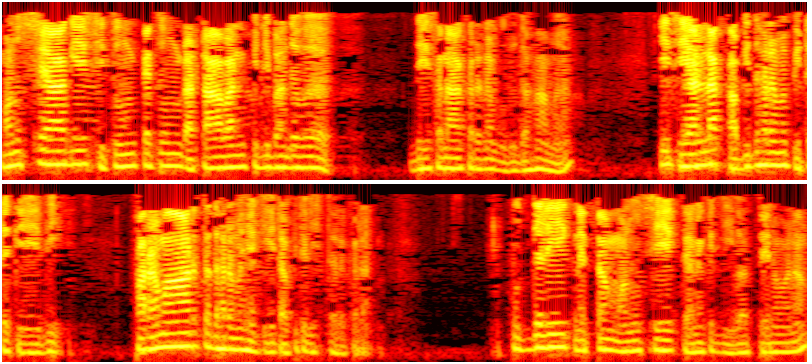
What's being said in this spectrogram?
මිනිස්යාගේ සිතුම් පැතුම් රටාවන් පිළිබඳව දේශනා කරන බුදුදහම ඒ සියල්ලක් අභිධර්ම පිටකයේදී පරමාර්ථ ධර්ම හැටියට අපිට විස්තර කරන්නේ. පුද්ගලයෙක් නැත්නම් මිනිසෙක් තැනක ජීවත් වෙනවා නම්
